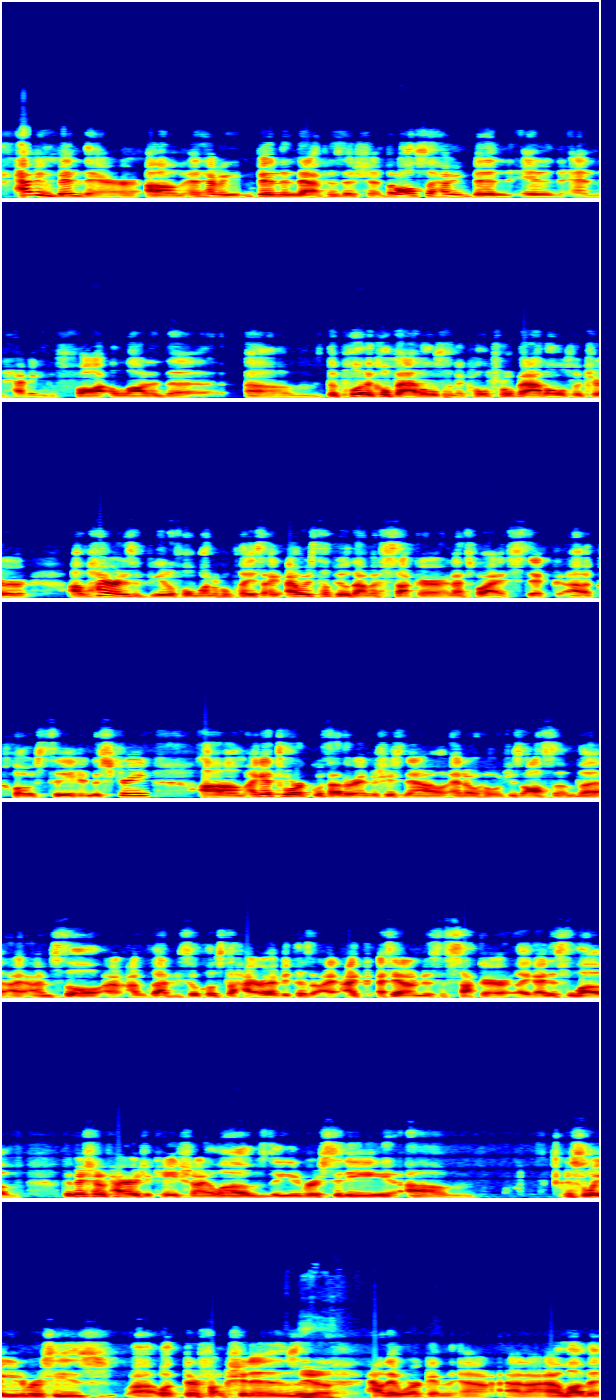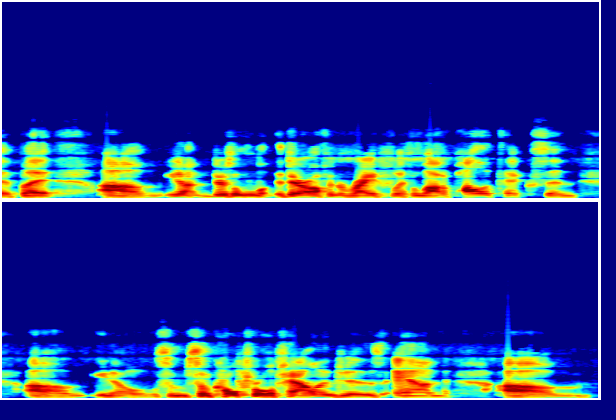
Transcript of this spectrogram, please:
having been there um, and having been in that position, but also having been in and having fought a lot of the um, the political battles and the cultural battles, which are um, higher ed is a beautiful, wonderful place. I, I, always tell people that I'm a sucker, and that's why I stick uh, close to the industry. Um, I get to work with other industries now at OHO, which is awesome. But I, am still I, am glad to be so close to higher ed because I, I, I say I'm just a sucker. Like I just love the mission of higher education. I love the university. Um, just the way universities uh, what their function is and yeah. how they work and, and I love it. But um, you know there's a they're often rife with a lot of politics and um, you know some some cultural challenges. And um,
